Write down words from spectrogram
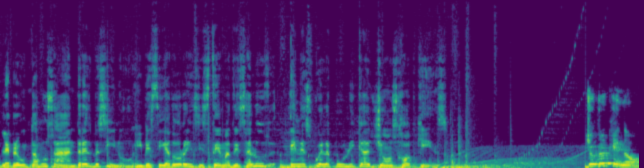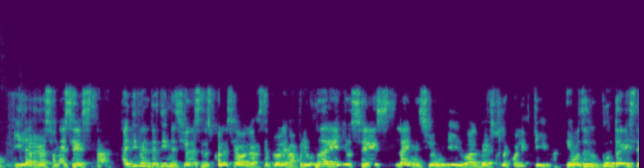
Le preguntamos a Andrés Vecino, investigador en sistemas de salud en la Escuela Pública Johns Hopkins. Yo creo que no, y la razón es esta. Hay diferentes dimensiones en las cuales se evalúa este problema, pero uno de ellos es la dimensión individual versus la colectiva. Digamos, desde un punto de vista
